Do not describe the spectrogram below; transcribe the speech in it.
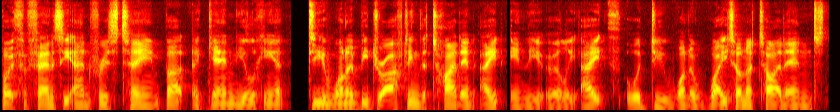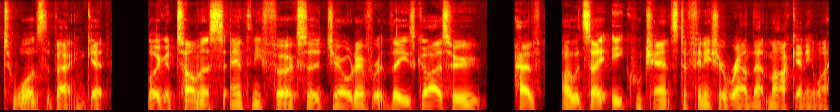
both for fantasy and for his team. But again, you're looking at do you want to be drafting the tight end eight in the early eighth, or do you want to wait on a tight end towards the back and get Logan Thomas, Anthony Firkser, Gerald Everett, these guys who have, I would say, equal chance to finish around that mark anyway.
